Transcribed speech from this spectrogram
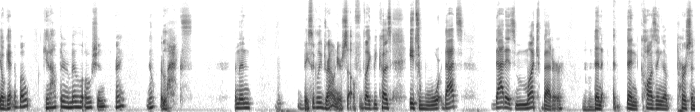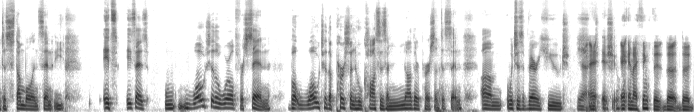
yo, get in a boat, get out there in the middle of the ocean, right? No, relax. And then basically drown yourself. It's like, because it's, war- that's, that is much better mm-hmm. than than causing a person to stumble and sin. It's he says, "Woe to the world for sin." But woe to the person who causes another person to sin, um, which is a very huge, Yeah, huge and- issue. and, I think that the the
